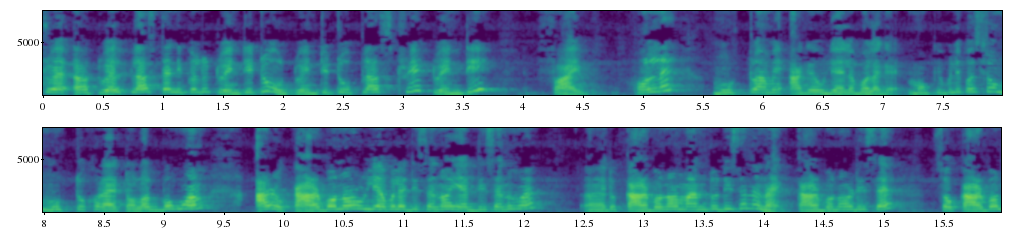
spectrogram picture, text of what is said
twelve plus ten equal to twenty two twenty two plus three twenty five হ'লনে? মুঠটো আমি আগে উলিয়াই ল'ব লাগে। মই কি বুলি কৈছিলোঁ? মুঠটো সদায় তলত বহুৱাম আৰু কাৰ্বনৰ উলিয়াবলৈ দিছে ন? ইয়াত দিছে নহয়। এইটো কাৰ্বনৰ মানটো দিছে নে নাই? কাৰ্বনৰ দিছে। চ' কাৰ্বন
